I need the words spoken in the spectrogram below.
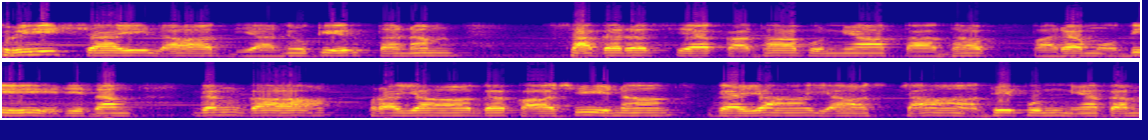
श्रीशैलाद्यनुकीर्तनं सगरस्य कथा पुण्या ततः परमुदीरितं गङ्गा प्रयागकाशीनां गयायाश्चाधिपुण्यकम्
